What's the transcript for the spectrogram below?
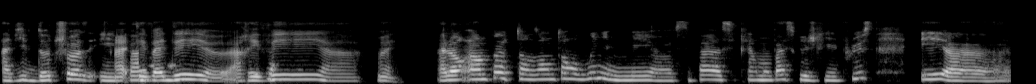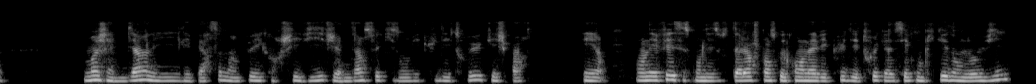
à vivre d'autres choses. Et à t'évader, euh, à rêver, à... Ouais. Alors un peu de temps en temps, oui, mais euh, c'est pas, c'est clairement pas ce que je lis le plus. Et euh, moi, j'aime bien les, les, personnes un peu écorchées vives. J'aime bien ceux qui ont vécu des trucs et je pars. Et en effet, c'est ce qu'on disait tout à l'heure. Je pense que quand on a vécu des trucs assez compliqués dans nos vies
